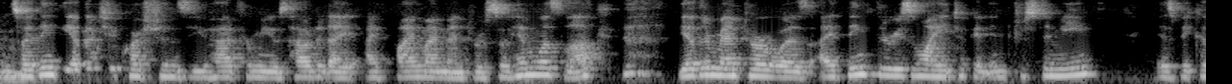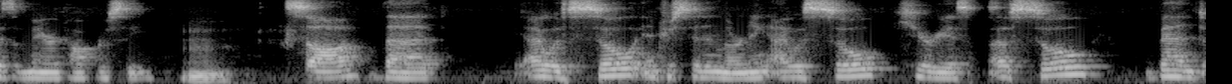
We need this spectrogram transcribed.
And so I think the other two questions you had for me was how did I, I find my mentor? So him was luck. The other mentor was I think the reason why he took an interest in me is because of meritocracy. Mm. Saw that I was so interested in learning. I was so curious. I was so bent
